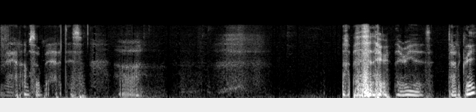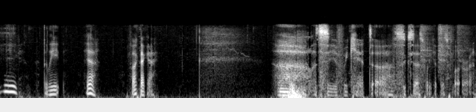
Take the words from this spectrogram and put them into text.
Man, I'm so bad at this. Uh, there, there he is. Tyler Craig. Delete. Yeah. Fuck that guy. Let's see if we can't uh, successfully get this flow to run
